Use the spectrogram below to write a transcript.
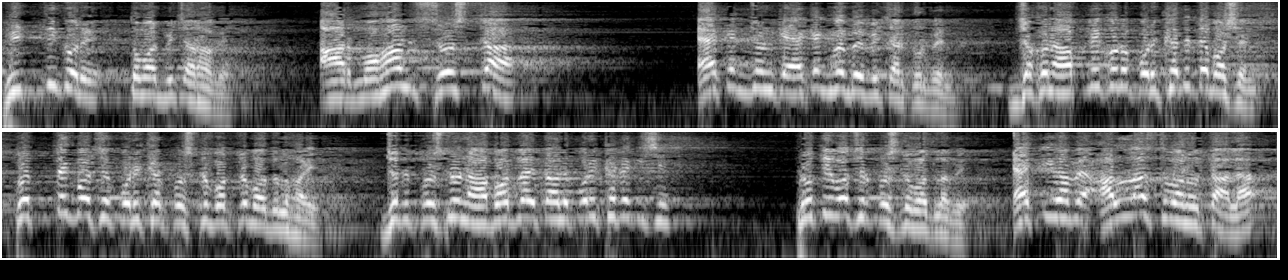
ভিত্তি করে তোমার বিচার হবে। আর মহান স্রষ্টা এক একজনকে এক একভাবে বিচার করবেন। যখন আপনি কোনো পরীক্ষা দিতে বসেন, প্রত্যেক বছর পরীক্ষার প্রশ্নপত্র বদল হয়। যদি প্রশ্ন না বদলায়, তাহলে পরীক্ষাটা কিসে প্রতি বছর প্রশ্ন বদলাবে। একইভাবে আল্লাহ সুবাহ তাআলা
